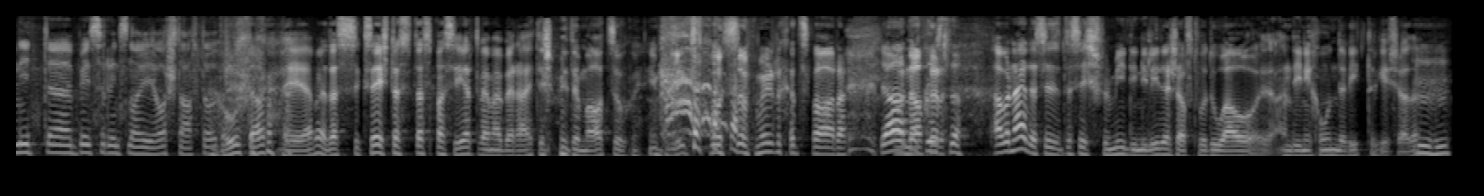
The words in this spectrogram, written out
nicht äh, besser ins neue Jahr starten, oder? Hut ab. Hey, aber das, siehst, das, das passiert, wenn man bereit ist, mit dem Anzug im Flixbus auf München zu fahren. Ja, Und das nachher, ist so. Aber nein, das ist, das ist für mich deine Leidenschaft, die du auch an deine Kunden weitergibst, oder? Mhm.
